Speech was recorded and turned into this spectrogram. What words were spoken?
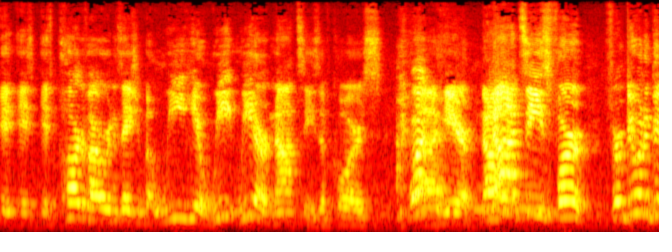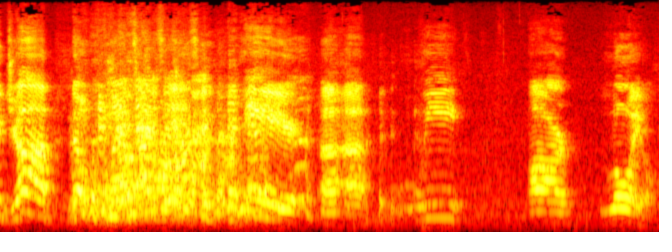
is, is, is part of our organization, but we here, we, we are Nazis, of course. What? Uh, here. No. Nazis for, for doing a good job. No, here, uh, uh, we are loyal.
